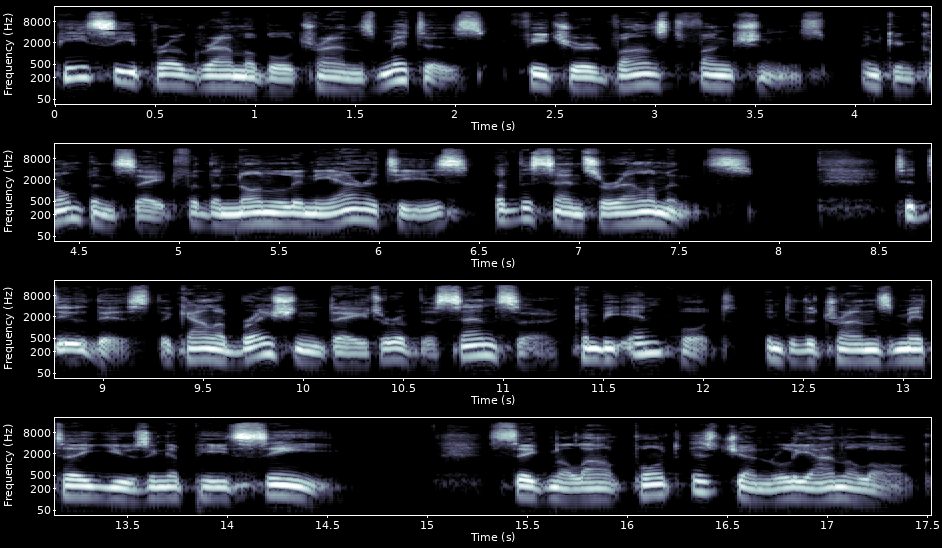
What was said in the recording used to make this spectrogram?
PC programmable transmitters feature advanced functions and can compensate for the nonlinearities of the sensor elements. To do this, the calibration data of the sensor can be input into the transmitter using a PC. Signal output is generally analog.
